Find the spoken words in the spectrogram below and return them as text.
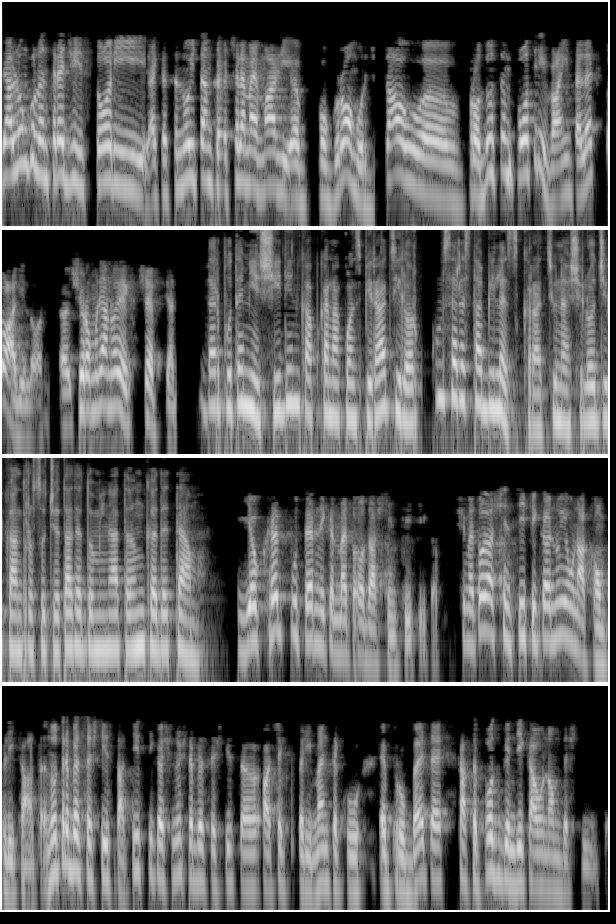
de-a lungul întregii istorii, adică să nu uităm că cele mai mari uh, pogromuri s-au uh, produs împotriva intelectualilor uh, și România nu e excepția. Dar putem ieși din capcana conspirațiilor? Cum se restabilesc rațiunea și logica într-o societate dominată încă de teamă? Eu cred puternic în metoda științifică. Și metoda științifică nu e una complicată. Nu trebuie să știi statistică și nu trebuie să știi să faci experimente cu eprubete ca să poți gândi ca un om de știință.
